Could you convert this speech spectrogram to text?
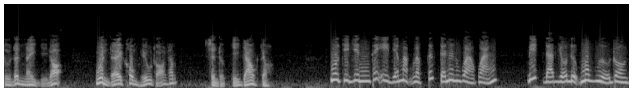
xưa đến nay gì đó. Huynh đệ không hiểu rõ lắm. Xin được chỉ giáo cho. Ngô Chi Vinh thấy y vẻ mặt lập tức trở nên hòa quảng. Biết đã vỗ được mông ngựa rồi.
